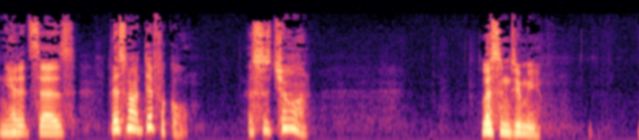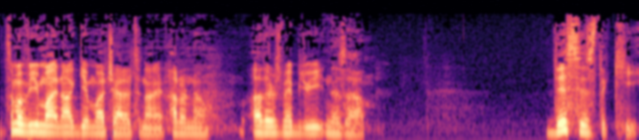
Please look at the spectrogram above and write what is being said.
And yet it says, that's not difficult. This is John. Listen to me. Some of you might not get much out of tonight. I don't know. Others, maybe you're eating this up. This is the key.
